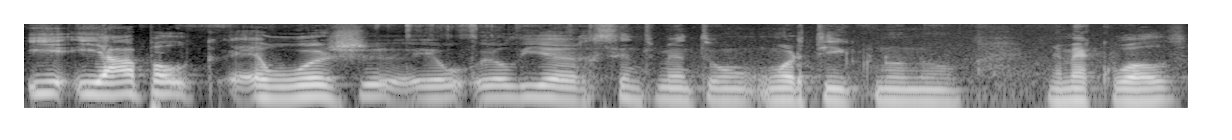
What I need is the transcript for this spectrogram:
E, e a Apple é hoje, eu, eu lia recentemente um, um artigo no, no, na Macworld,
